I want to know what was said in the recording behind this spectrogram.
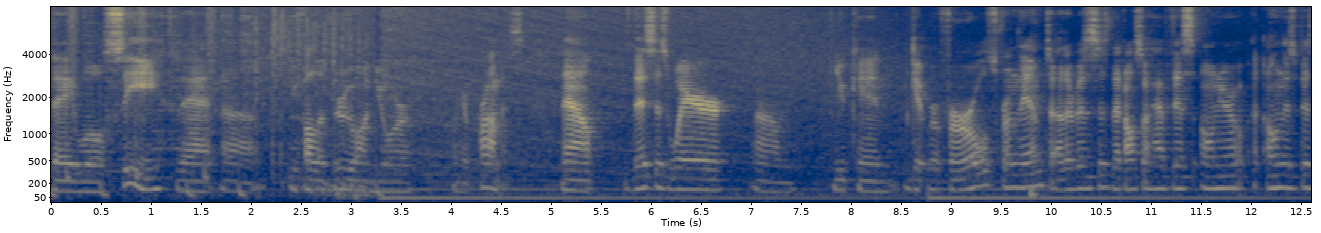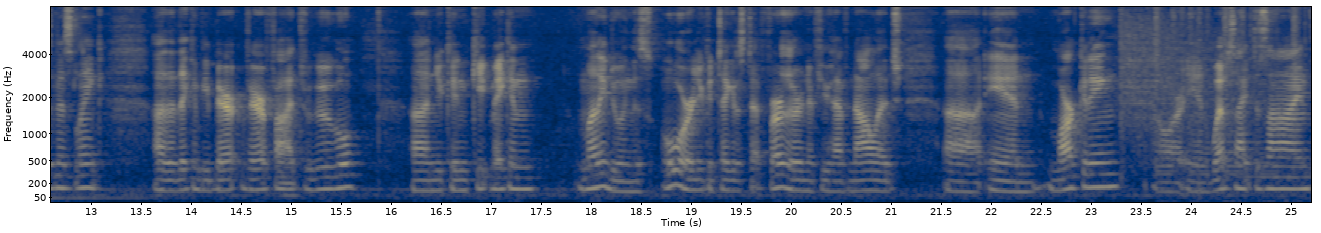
they will see that uh, you followed through on your on your promise. Now, this is where um, you can get referrals from them to other businesses that also have this own your own this business link uh, that they can be verified through Google, uh, and you can keep making money doing this. Or you can take it a step further, and if you have knowledge uh, in marketing or in website design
